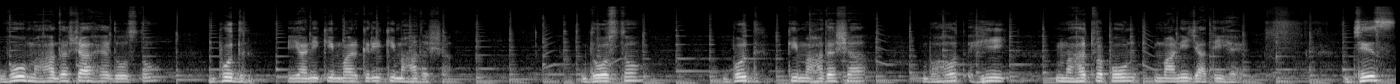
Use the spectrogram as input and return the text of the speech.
वो महादशा है दोस्तों, बुध, यानी कि मरकरी की महादशा। दोस्तों, बुध की महादशा बहुत ही महत्वपूर्ण मानी जाती है। जिस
